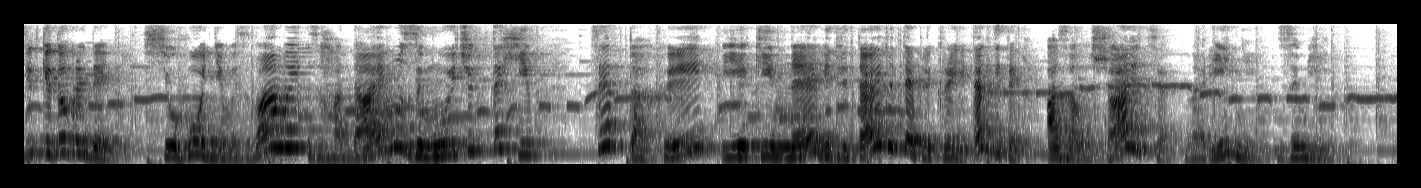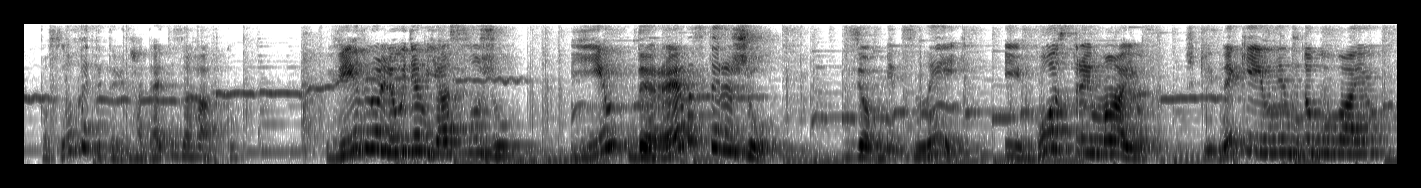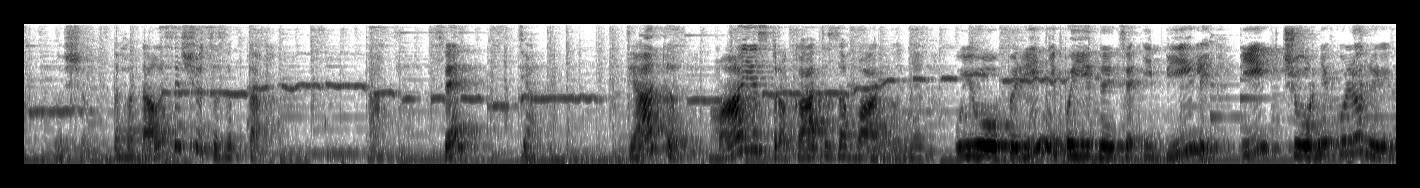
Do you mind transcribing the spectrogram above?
Дітки, добрий день! Сьогодні ми з вами згадаємо зимуючих птахів. Це птахи, які не відлітають у теплі краї, так, діти, а залишаються на рідній землі. Послухайте та відгадайте загадку. Вірно людям я служу, їм дерева стережу. Дзьоб міцний і гострий маю, шкідників ним здобуваю. Ну що, здогадалися, що це за птах? Так, це дятел. Дятел має строкате забарвлення. У його оперінні поєднуються і білі, і чорні кольори.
